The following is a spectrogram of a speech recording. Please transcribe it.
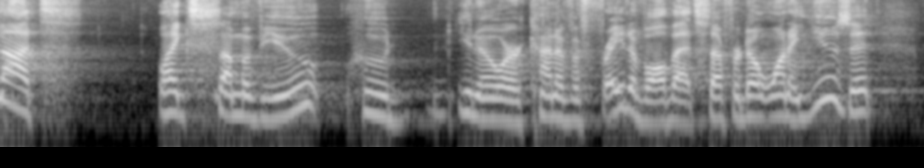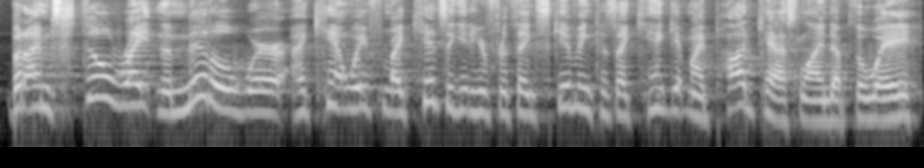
not like some of you who, you know, are kind of afraid of all that stuff or don't want to use it but I'm still right in the middle where I can't wait for my kids to get here for Thanksgiving because I can't get my podcast lined up the way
